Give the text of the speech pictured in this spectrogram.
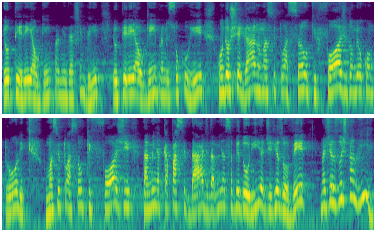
eu terei alguém para me defender, eu terei alguém para me socorrer. Quando eu chegar numa situação que foge do meu controle, uma situação que foge da minha capacidade, da minha sabedoria de resolver, mas Jesus está ali.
